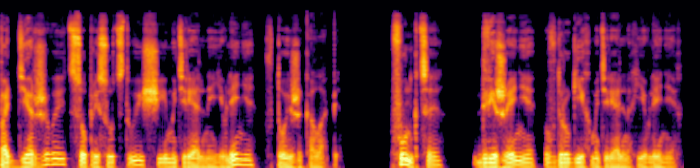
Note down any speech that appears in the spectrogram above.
Поддерживает соприсутствующие материальные явления в той же коллапе. Функция. Движение в других материальных явлениях.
